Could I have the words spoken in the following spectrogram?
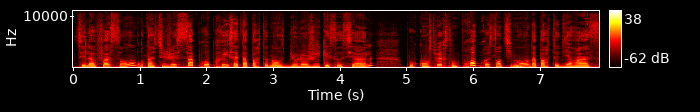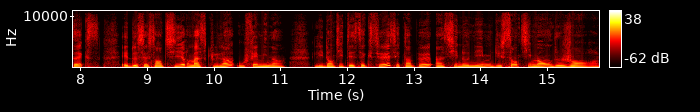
c'est la façon dont un sujet s'approprie cette appartenance biologique et sociale pour construire son propre sentiment d'appartenir à un sexe et de se sentir masculin ou féminin. L'identité sexuelle, c'est un peu un synonyme du sentiment de genre.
